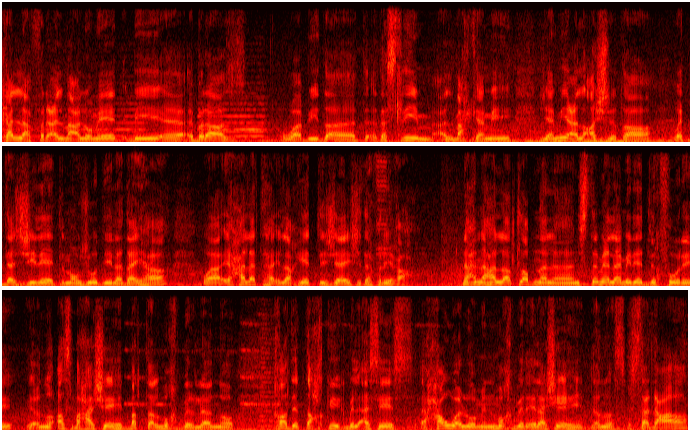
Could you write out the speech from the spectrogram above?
كلف فرع المعلومات بإبراز وبتسليم المحكمة جميع الأشرطة والتسجيلات الموجودة لديها وإحالتها إلى قيادة الجيش لتفريغها. نحن هلأ طلبنا نستمع لميلاد الكفوري لأنه أصبح شاهد بطل مخبر لأنه قاضي التحقيق بالأساس حولوا من مخبر إلى شاهد لأنه استدعاه.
